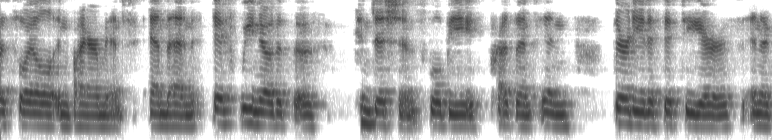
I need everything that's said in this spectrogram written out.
a soil environment. And then if we know that those conditions will be present in 30 to 50 years in a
